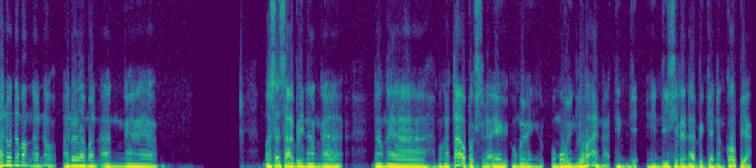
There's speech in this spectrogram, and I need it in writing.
ano namang ano, ano naman ang ah, masasabi ng ah, ng ah, mga tao pag sila ay umuwing, umuwing luhaan at hindi, hindi sila nabigyan ng kopya.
